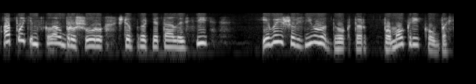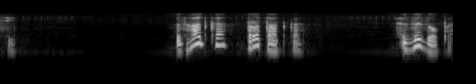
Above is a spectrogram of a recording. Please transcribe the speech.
а потім склав брошуру, щоб прочитали всі, і вийшов з нього доктор по мокрій ковбасі. Згадка про татка Зизопа.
